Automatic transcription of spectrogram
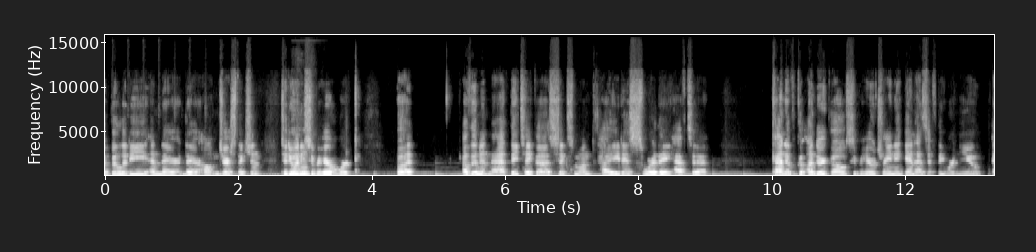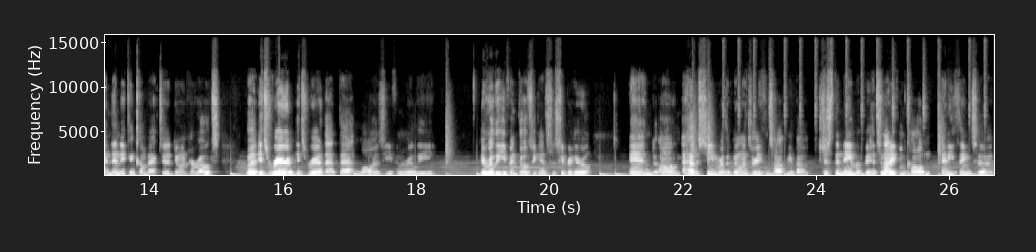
ability and their their um, jurisdiction to do any superhero work, but other than that, they take a six month hiatus where they have to kind of undergo superhero training again as if they were new, and then they can come back to doing heroics. But it's rare. It's rare that that law is even really, it really even goes against the superhero. And um, I have a scene where the villains are even talking about just the name of it. It's not even called anything to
